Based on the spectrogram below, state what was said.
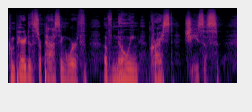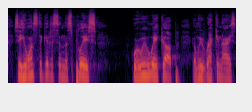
compared to the surpassing worth of knowing Christ Jesus. See, He wants to get us in this place where we wake up and we recognize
